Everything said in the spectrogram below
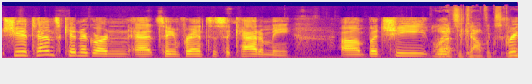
she attends kindergarten at St. Francis Academy, um, but she Well, would that's a Catholic school.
